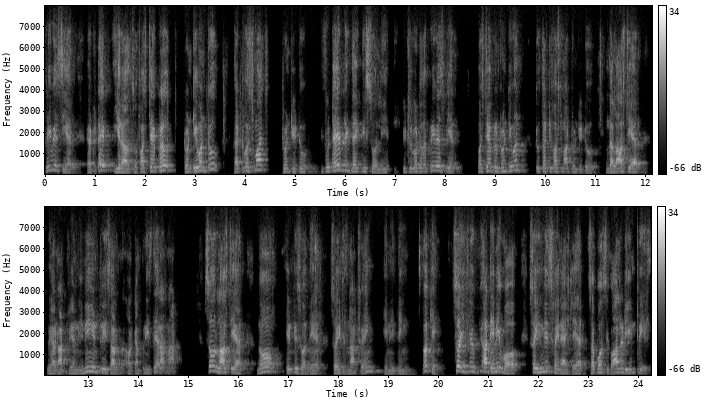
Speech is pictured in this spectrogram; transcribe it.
previous year. We have to type year also. 1st April 21 to 31st March 22. If you type like this only, it will go to the previous year. 1st April 21 to 31st March 22. In the last year, we have not done any entries or our companies there or not. So last year, no entries were there. So it is not showing anything. Okay. So if you got any work, so in this financial year, suppose if already entries,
